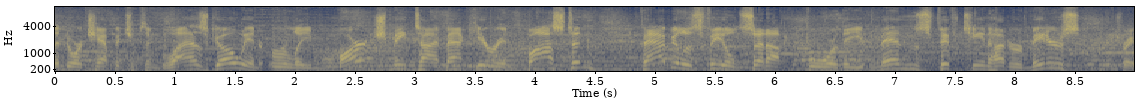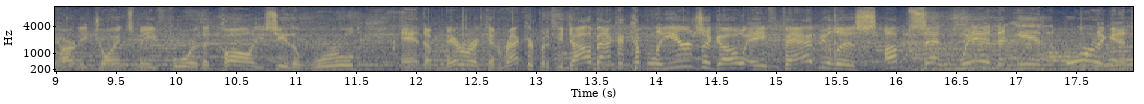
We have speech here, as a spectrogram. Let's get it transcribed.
Indoor Championships in Glasgow in early March. Meantime, back here in Boston, fabulous field set up for the men's 1500 meters. Trey Hardee joins me for the call. You see the world and American record, but if you dial back a couple of years ago, a fabulous upset win in Oregon.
